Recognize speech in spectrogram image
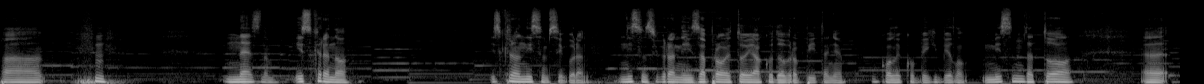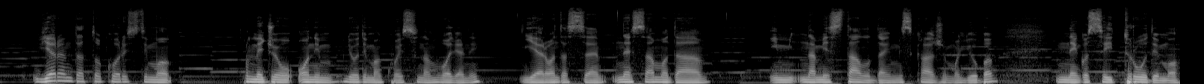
Pa, hm, ne znam. Iskreno, iskreno nisam siguran. Nisam siguran i zapravo je to jako dobro pitanje koliko bi ih bilo. Mislim da to, e, vjerujem da to koristimo među onim ljudima koji su nam voljeni, jer onda se ne samo da im, nam je stalo da im iskažemo ljubav, nego se i trudimo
